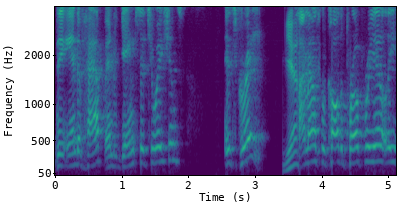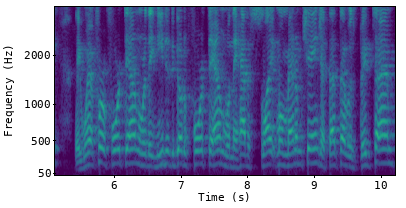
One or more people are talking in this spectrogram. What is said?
the end of half, end of game situations. It's great. Yeah. Timeouts were called appropriately. They went for a fourth down where they needed to go to fourth down when they had a slight momentum change. I thought that was big time.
